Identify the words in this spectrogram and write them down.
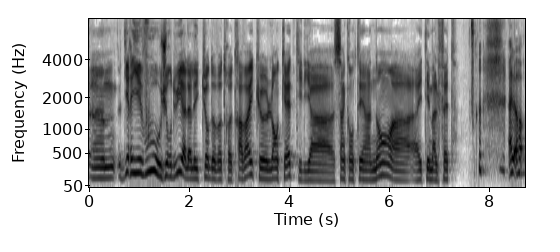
diriez-vous aujourd'hui, à la lecture de votre travail, que l'enquête, il y a 51 ans, a, a été mal faite? Alors,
